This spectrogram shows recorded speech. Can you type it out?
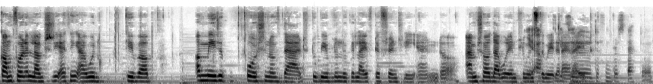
comfort and luxury i think i would give up a major portion of that to be able to look at life differently. And uh, i'm sure that would influence the way that i you a different perspective.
